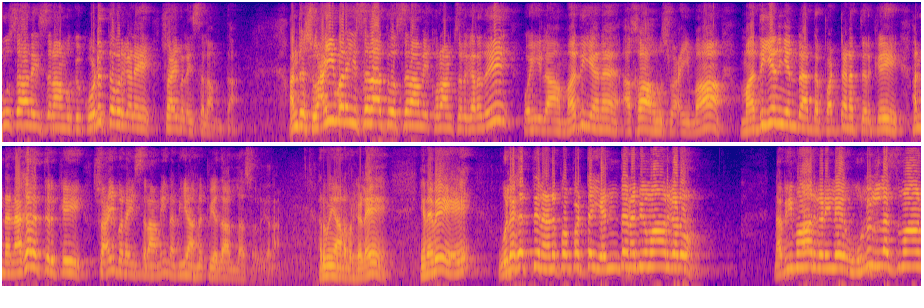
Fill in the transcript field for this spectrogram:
மூசா அலை இஸ்லாமுக்கு கொடுத்தவர்களே ஷாயிப் அலை இஸ்லாம் தான். அந்த ஷுவைப் அலை இஸ்லாத்து வஸ்லாமை குரான் சொல்கிறது ஒயிலா மதியன அகாஹு ஷுஐபா மதியன் என்ற அந்த பட்டணத்திற்கு அந்த நகரத்திற்கு ஷுவைப் அலை இஸ்லாமை நபியா அனுப்பியதா அல்லா சொல்கிறான். அருமையானவர்களே எனவே உலகத்தில் அனுப்பப்பட்ட எந்த நபிமார்களும் நபிமார்களிலே உலுல் அஸ்மான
